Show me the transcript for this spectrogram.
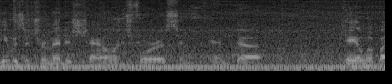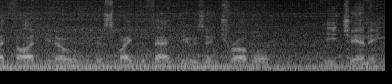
he was a tremendous challenge for us, and, and uh, Caleb, I thought, you know, despite the fact he was in trouble each inning,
